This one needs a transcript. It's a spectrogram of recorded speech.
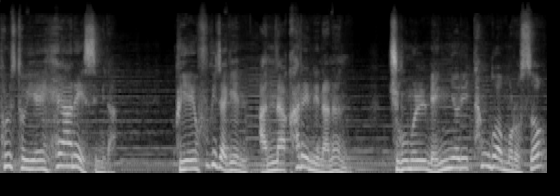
톨스토이의 해안에 있습니다. 그의 후기작인 안나 카레니나는 죽음을 맹렬히 탐구함으로써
